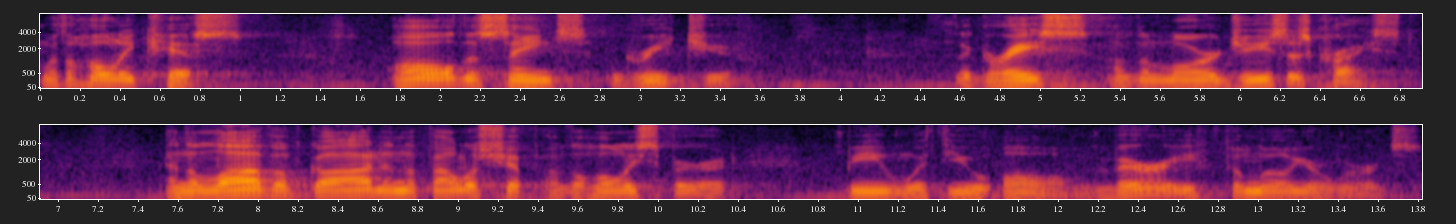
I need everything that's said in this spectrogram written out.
with a holy kiss. All the saints greet you. The grace of the Lord Jesus Christ and the love of God and the fellowship of the Holy Spirit be with you all. Very familiar words.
